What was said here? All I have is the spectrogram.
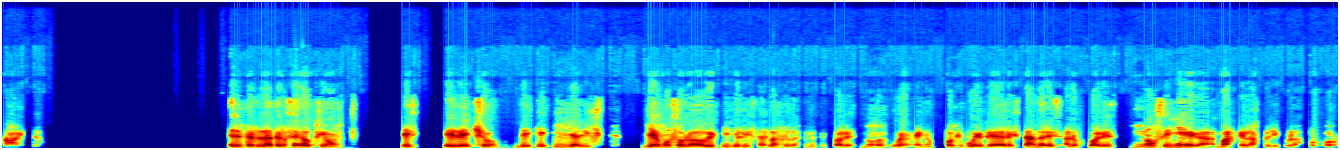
coito. la tercera opción es el hecho de que idealices. Ya hemos hablado de que idealizar las relaciones sexuales no es bueno porque puede crear estándares a los cuales no se llega más que en las películas por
